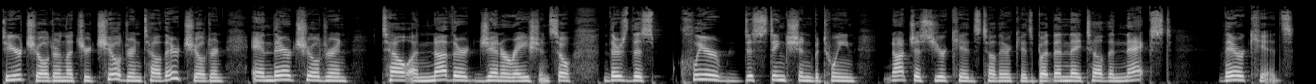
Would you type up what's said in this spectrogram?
to your children, let your children tell their children and their children tell another generation. So there's this clear distinction between not just your kids tell their kids, but then they tell the next their kids.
